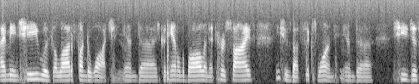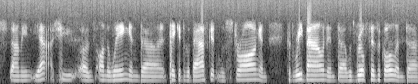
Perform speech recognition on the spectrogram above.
I mean, she was a lot of fun to watch, yeah. and uh, could handle the ball. And at her size, I think she was about six one, mm-hmm. and uh, she just, I mean, yeah, she was on the wing and uh, take it to the basket, and was strong and could rebound, and uh, was real physical, and uh,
